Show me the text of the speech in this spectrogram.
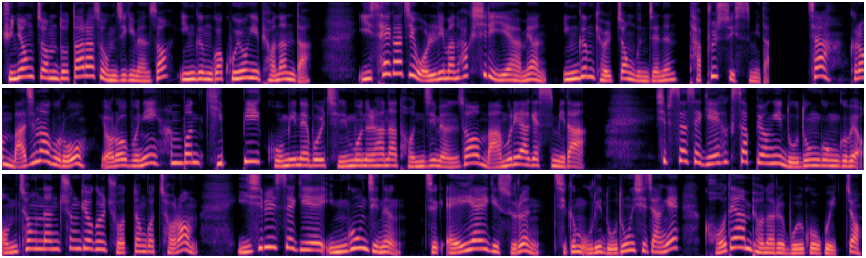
균형점도 따라서 움직이면서 임금과 고용이 변한다. 이 세 가지 원리만 확실히 이해하면 임금 결정 문제는 다 풀 수 있습니다. 자, 그럼 마지막으로 여러분이 한번 깊이 고민해 볼 질문을 하나 던지면서 마무리하겠습니다. 14세기의 흑사병이 노동 공급에 엄청난 충격을 주었던 것처럼 21세기의 인공지능, 즉 AI 기술은 지금 우리 노동시장에 거대한 변화를 몰고 오고 있죠.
